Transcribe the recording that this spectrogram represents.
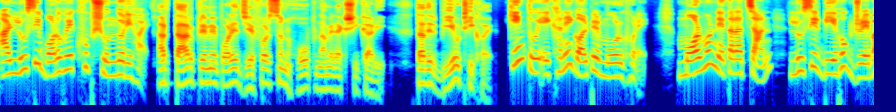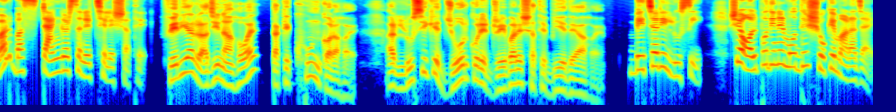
আর লুসি বড় হয়ে খুব সুন্দরী হয়। আর তার প্রেমে পড়ে জেফারসন হোপ নামের এক শিকারী। তাদের বিয়েও ঠিক হয়। কিন্তু এখানেই গল্পের মোড় ঘোরে। মর্মন নেতারা চান লুসির বিয়ে হোক ড্রেবার বা স্ট্যাঙ্গারসনের ছেলের সাথে। ফেরিয়ার রাজি না হওয়ায় তাকে খুন করা হয় আর লুসিকে জোর করে ড্রেবারের সাথে বিয়ে দেয়া হয়। বেচারি লুসি সে অল্পদিনের মধ্যে শোকে মারা যায়।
